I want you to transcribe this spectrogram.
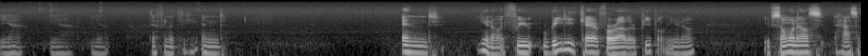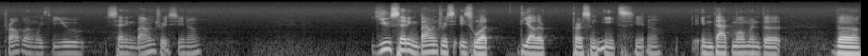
Yeah, yeah, yeah, definitely. And and you know, if we really care for other people, you know, if someone else has a problem with you setting boundaries, you know, you setting boundaries is what the other person needs, you know. In that moment the the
